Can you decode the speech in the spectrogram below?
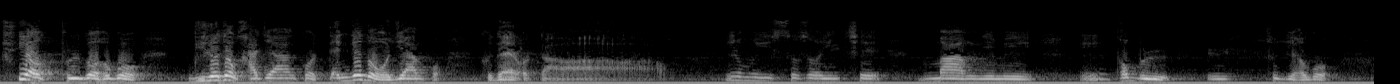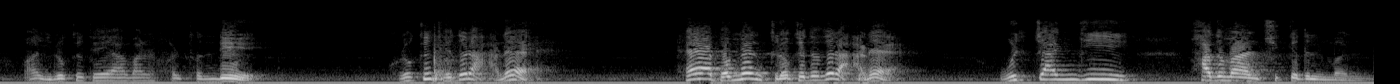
추역 불거하고, 밀어도 가지 않고, 땡겨도 오지 않고, 그대로 딱, 이놈이 있어서 일체 망님이 법을 수지하고, 아, 이렇게 돼야만 할 텐데, 그렇게 되들 안 해. 해 보면 그렇게 되들 안 해. 어쩐지 하도만 지켜들면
